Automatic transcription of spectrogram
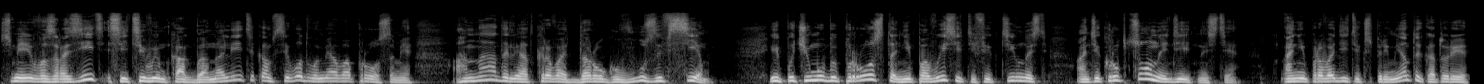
Смею возразить сетевым как бы аналитикам всего двумя вопросами. А надо ли открывать дорогу в вузы всем? И почему бы просто не повысить эффективность антикоррупционной деятельности, а не проводить эксперименты, которые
